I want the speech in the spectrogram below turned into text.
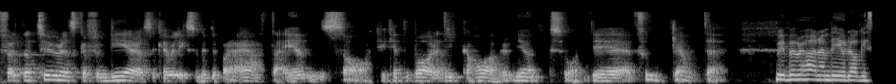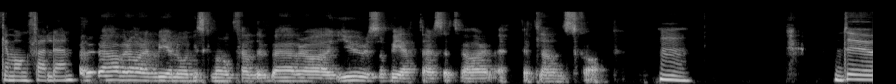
För att naturen ska fungera så kan vi liksom inte bara äta en sak. Vi kan inte bara dricka havremjölk. Så. Det funkar inte. Vi behöver ha den biologiska mångfalden. vi behöver ha den biologiska mångfalden. Vi behöver ha djur som betar så att vi har ett öppet landskap. Mm. Du,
